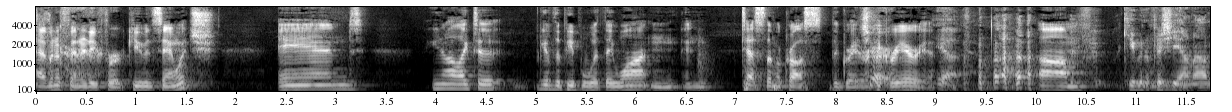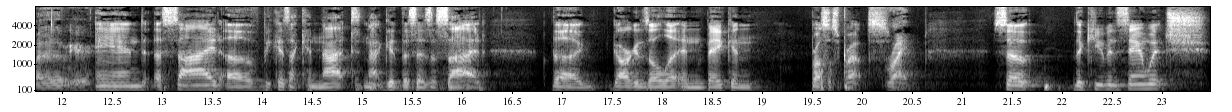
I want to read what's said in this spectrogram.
have an affinity for Cuban sandwich, and you know I like to give the people what they want and, and test them across the greater Sure. Hickory area. yeah. Cuban aficionado over here. And aside of because I cannot not get this as a side, the gorgonzola and bacon Brussels sprouts. Right. So the Cuban sandwich,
